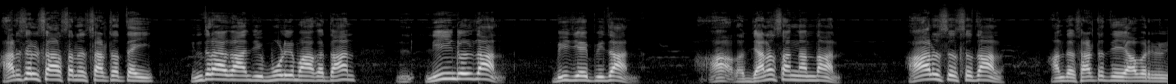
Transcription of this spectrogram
அரசியல் சாசன சட்டத்தை இந்திரா காந்தி மூலியமாகத்தான் நீங்கள் தான் பிஜேபி தான். ஜனசங்கம்தான். தான் ஆர்எஸ்எஸ் தான். அந்த சட்டத்தை அவர்கள்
